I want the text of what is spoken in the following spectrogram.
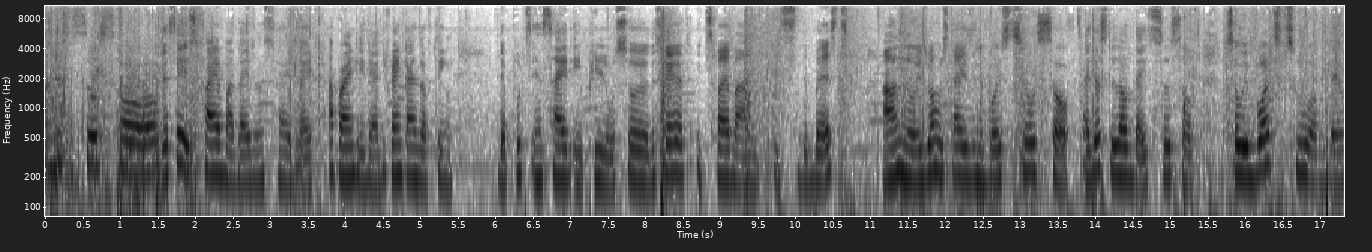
And this is so soft. They say it's fiber that is inside. Like apparently there are different kinds of things they put inside a pillow. So they said it's fiber and it's the best. I don't know it's when we start using it but it's so soft. I just love that it's so soft. So we bought two of them.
